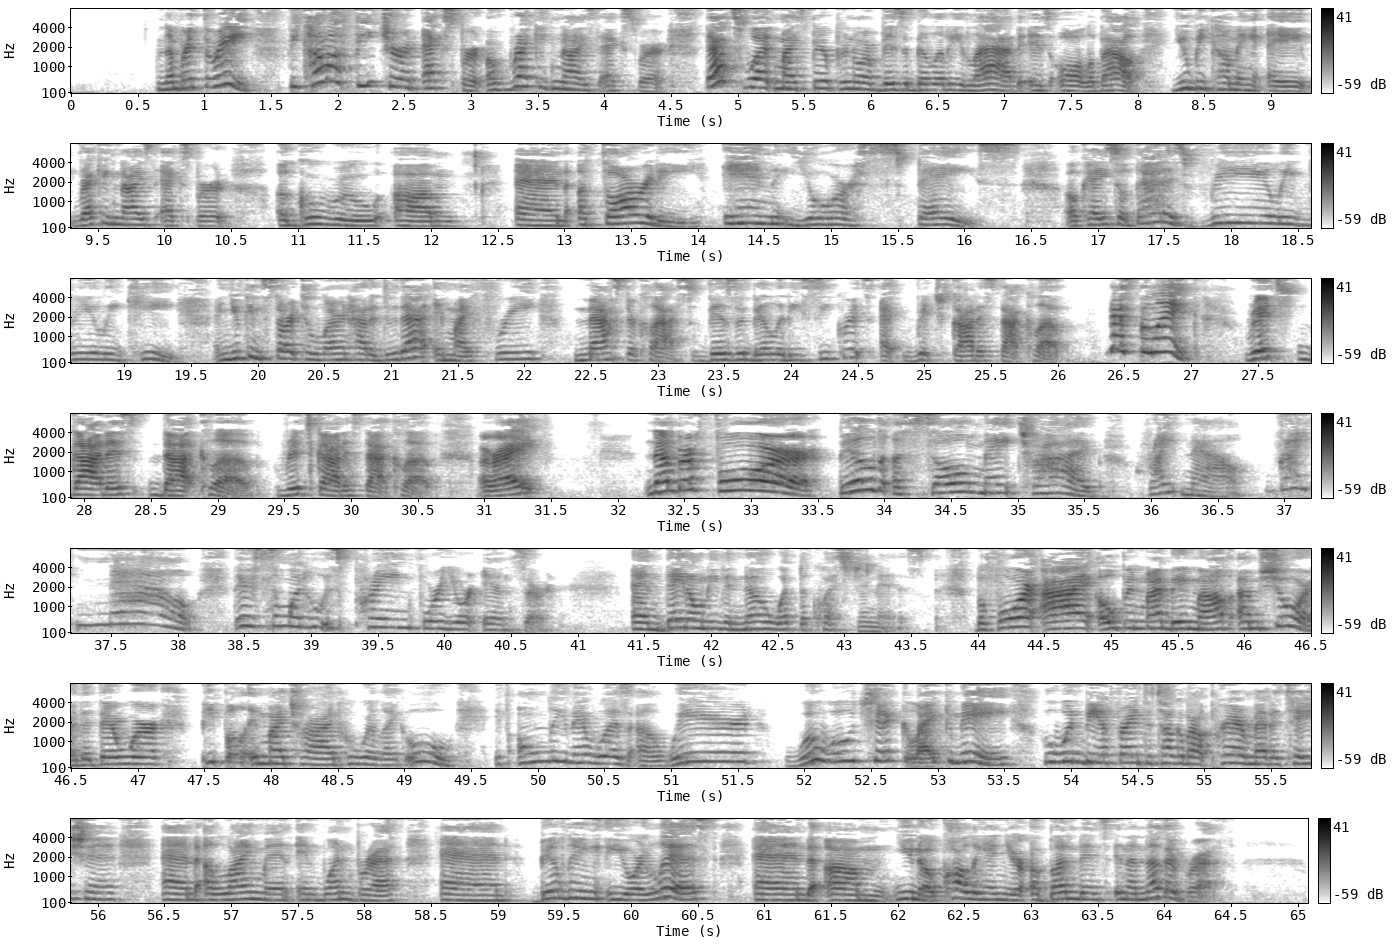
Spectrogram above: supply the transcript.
Number three, become a featured expert, a recognized expert. That's what my Spiritpreneur Visibility Lab is all about. You becoming a recognized expert, a guru, um, and authority in your space. Okay, so that is really, really key. And you can start to learn how to do that in my free masterclass, Visibility Secrets at richgoddess.club. That's the link richgoddess.club. Richgoddess.club. All right. Number four, build a soulmate tribe right now. Right now. There's someone who is praying for your answer and they don't even know what the question is. Before I opened my big mouth, I'm sure that there were people in my tribe who were like, "Ooh, if only there was a weird woo-woo chick like me who wouldn't be afraid to talk about prayer, meditation, and alignment in one breath and building your list and um, you know, calling in your abundance in another breath."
